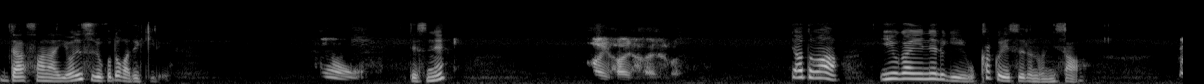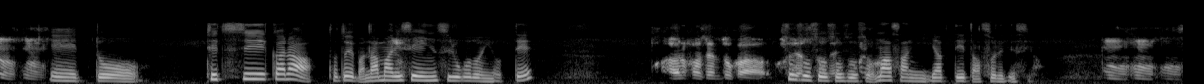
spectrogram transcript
出さないようにすることができる。ですね。はいはいはいはい。であとは、有害エネルギーを隔離するのにさ、うんうん。えーっと、鉄製から、例えば鉛製にすることによって、アルファ線とか、そうそうそうそううそうそう、まさにやっていたそれですよ。うんうんうんうんうん。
